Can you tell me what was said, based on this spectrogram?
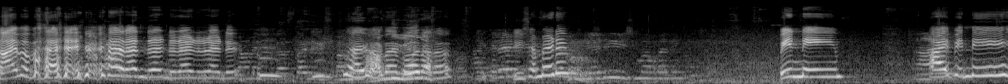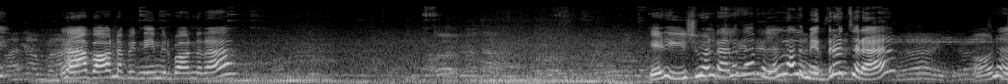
హాయ్ బాబాయ్. రండి రండి రండి రండి. హాయ్ బాబాయ్ బాగున్నారా? ఈషా మేడం? పిన్ని. హాయ్ పిన్ని. ఆ, బాగున్నా పిన్ని. మీరు బాగున్నారా? ఏడు ఈషు వాళ్ళు రాలేదా? పిల్లలు రాలేదు? మీ ఇద్దరు వచ్చారా? అవునా?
